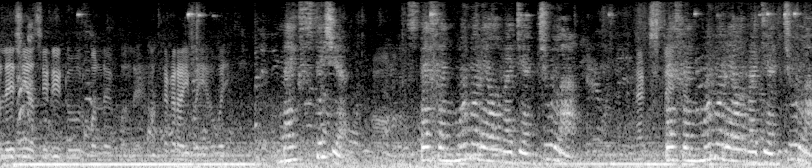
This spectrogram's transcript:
ਸਿਟੀ ਟੂਰ ਬੱਲੇ ਬੱਲੇ ਹੱਥ ਕਰਾਈ ਪਈ ਆ ਉਹ ਬਾਈ Next station, Stesen Monorail Raja Chula. Next Stesen Monorail Raja Chula.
